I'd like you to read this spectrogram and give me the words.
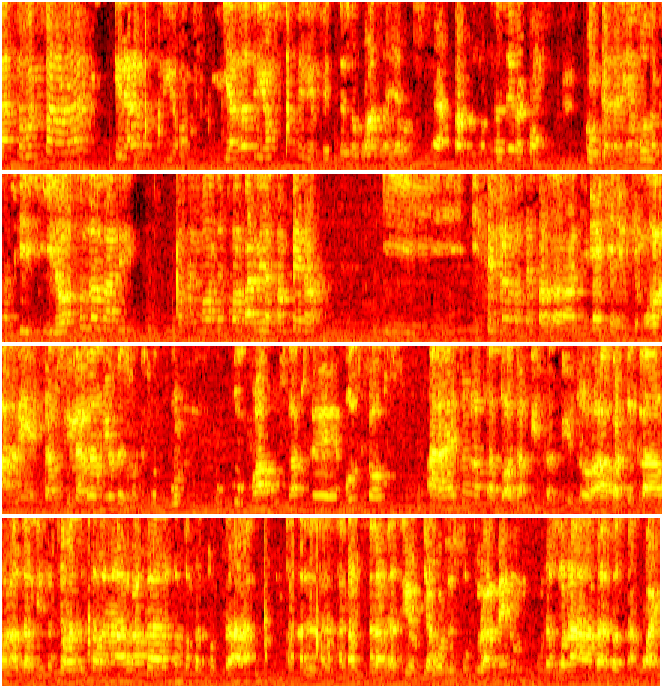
la següent parada era Art del Triomf. I Art del Triomf també n'hem fet tres o quatre. Llavors, eh, per nosaltres era com, com que tenia molt de sentit. I no som del barri, passem molt de temps al barri de Sant Pere i, i sempre passem per davant. I, I és que mola, a més, saps? Si l'Art del Triomf és un, punt, un punt guapo, saps? Eh, molts cops Ara és on estan tots els artistes, tio. Ah, per exemple, els artistes que abans estaven a la Rambla ara s'han passat tots a, a, a, a, a l'Art de Triomf. Llavors és culturalment un, una zona ba- bastant guai.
